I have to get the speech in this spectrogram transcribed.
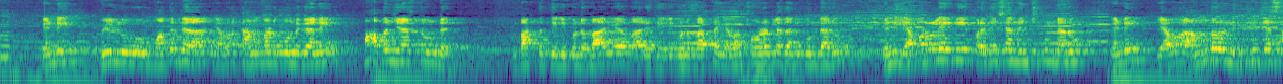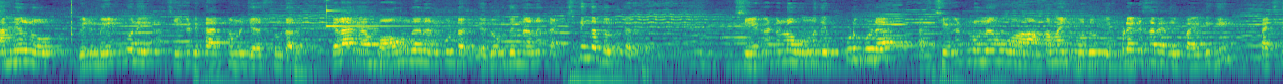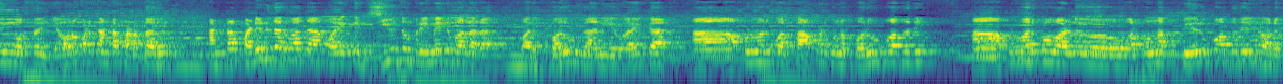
ఏంటి? వీళ్ళు మొదట ఎవరు కనబడకుండానే పాపం చేస్తూ ఉంటారు. భర్త తెలియకుండా భార్య భార్య తెలియకుండా భర్త ఎవరు చూడట్లేదు అనుకుంటారు. అండి ఎవరు లేని ప్రదేశాన్ని ఎంచుకుంటారు. ఏంటి? ఎవరు అందరూ నిద్రించే సమయంలో వీళ్ళు మేల్కొని చీకటి కార్యక్రమాలు చేస్తుంటారు. ఇలాగా బాగుందని అనుకుంటారు. ఏదో ఒక దినాన ఖచ్చితంగా దొరుకుతారు. చీకటిలో ఉన్నది ఎప్పుడు కూడా అది చీకటిలోనే అంతమైపోదు ఎప్పుడైనా సరే అది బయటికి ఖచ్చితంగా వస్తుంది. ఎవరో కూడా కంట పడతారు. కంట పడిన తర్వాత వారి యొక్క జీవితం ప్రేమైన వాళ్ళ వారి పరువు కానీ వారి యొక్క అప్పటి వరకు వాళ్ళు కాపాడుకున్న పరువు పోతుంది. అప్పటి వరకు వాళ్ళు వాళ్ళకున్న పేరు పోతుంది. వాళ్ళ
